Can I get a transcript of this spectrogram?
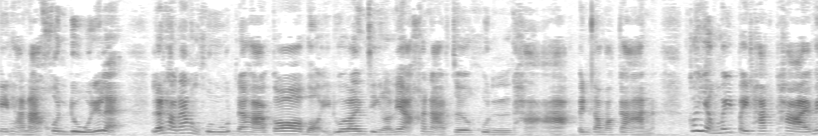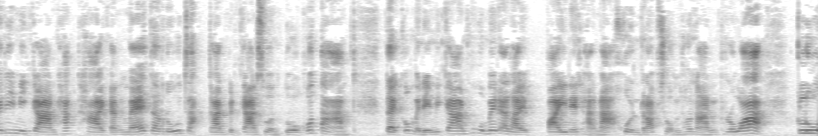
ในฐานะคนดูนี่แหละ แล้วทางด้านของคุณวุฒินะคะ ก็บอกอีกด้วยว่าจริงๆแล้วเนี่ยขนาดเจอคุณถาเป็นกรรมการ ก็ยังไม่ไปทักทายไม่ได้มีการทักทายกันแม้จะรู้จักกันเป็นการส่วนตัวก็ตาม แต่ก็ไม่ได้มีการพูดไม่ได้อะไรไปในฐานะคนรับชมเท่านั้น เพราะว่า กลัว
